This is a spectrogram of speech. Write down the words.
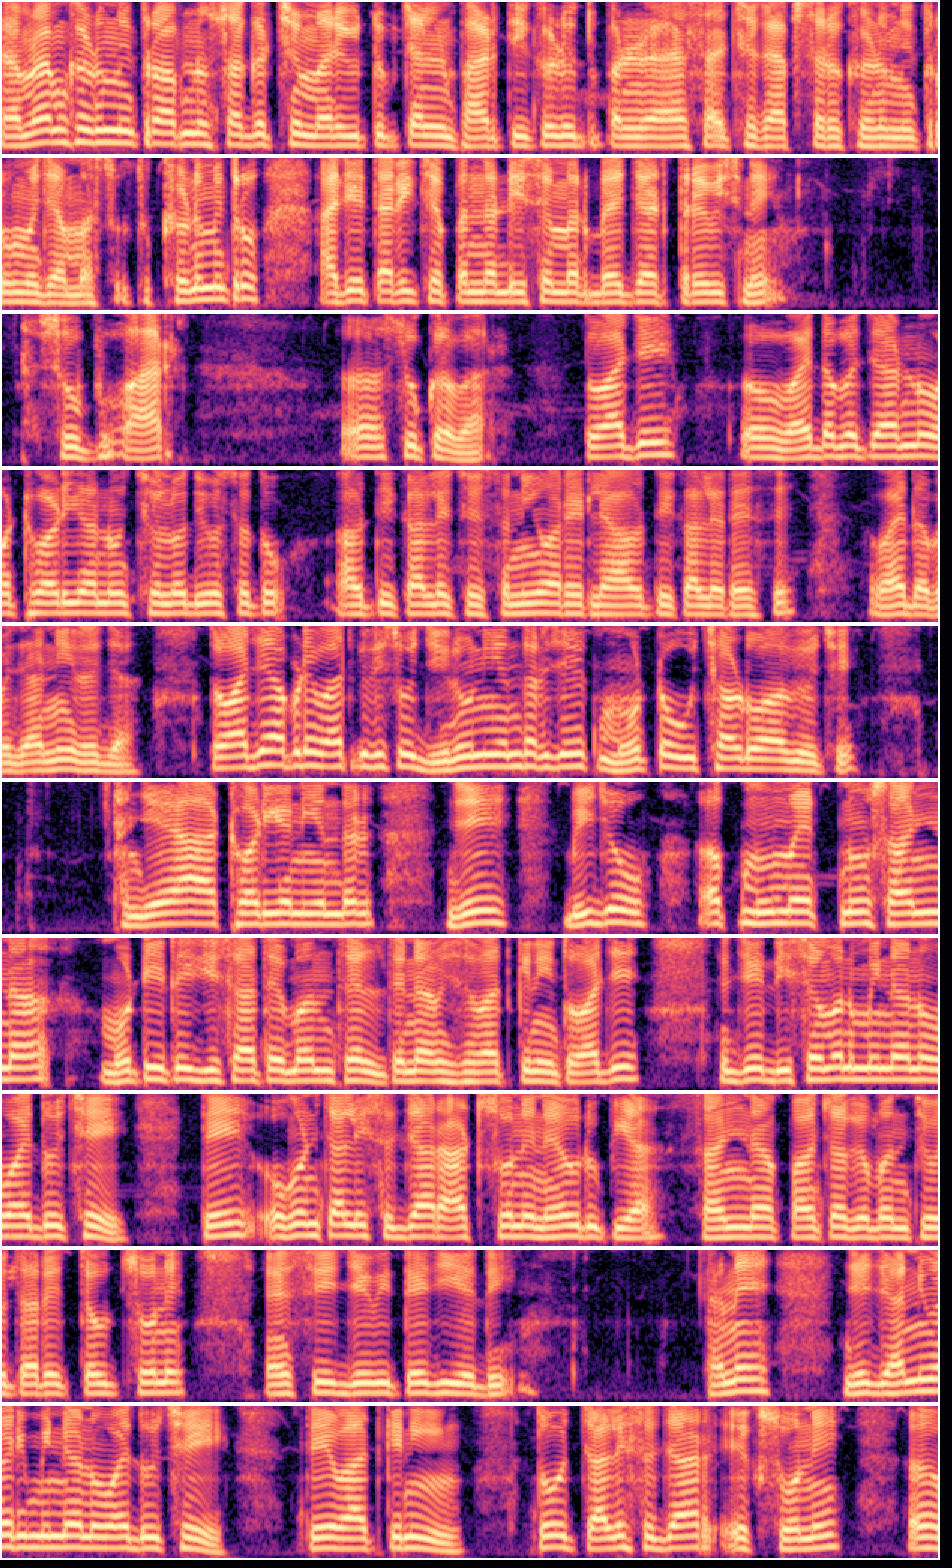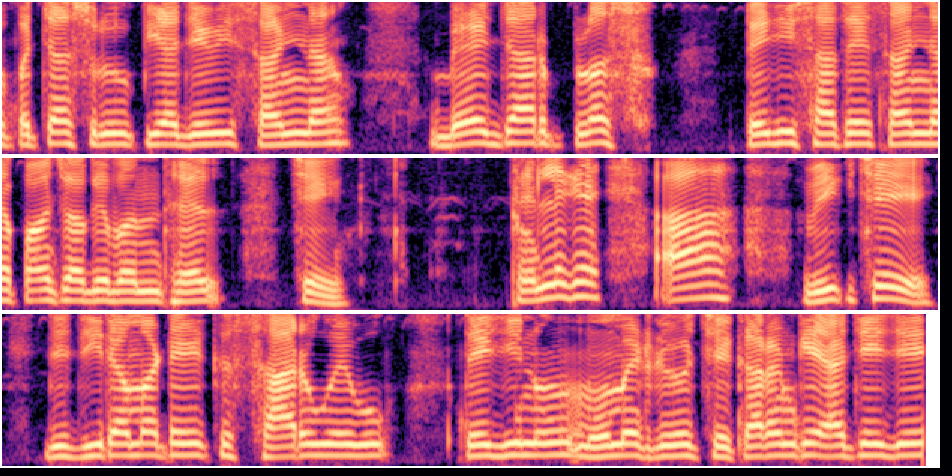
રામ રામ ખેડૂત મિત્રો, આપનું સ્વાગત છે મારી યુટ્યુબ ચેનલ ભારતીય ખેડૂત પર આશા છે કે આપ સર્વ ખેડૂત મિત્રો મજામાં છું. તો ખેડૂત મિત્રો, આજે તારીખ છે પંદર ડિસેમ્બર બે હજાર ત્રેવીસને શુભવાર શુક્રવાર. તો આજે વાયદા બજારનો અઠવાડિયાનો છેલ્લો દિવસ હતો. આવતીકાલે છે શનિવાર એટલે આવતીકાલે રહેશે વાયદા બજારની રજા. તો આજે આપણે વાત કરીશું જીરોની અંદર જે એક મોટો ઉછાળો આવ્યો છે. જે આ અઠવાડિયાની અંદર જે બીજો અપ મુવમેન્ટનું સાંજના મોટી તેજી સાથે બંધ થયેલ તેના વિશે વાત કરીએ તો આજે જે ડિસેમ્બર મહિનાનો વાયદો છે તે ઓગણચાલીસ હજાર આઠસો ને નેવું રૂપિયા સાંજના પાંચ વાગે બંધ થયો ત્યારે ચૌદસો ને એંસી જેવી તેજી હતી. અને જે જાન્યુઆરી મહિનાનો વાયદો છે તે વાત કરીએ તો ચાલીસ હજાર એકસો ને પચાસ રૂપિયા જેવી સાંજના બે હજાર પ્લસ તેજી સાથે સાંજના પાંચ વાગે બંધ થયેલ છે. એટલે કે આ વીક છે જે જીરા માટે એક સારું એવું તેજીનું મોમેન્ટ રહ્યો છે. કારણ કે આજે જે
